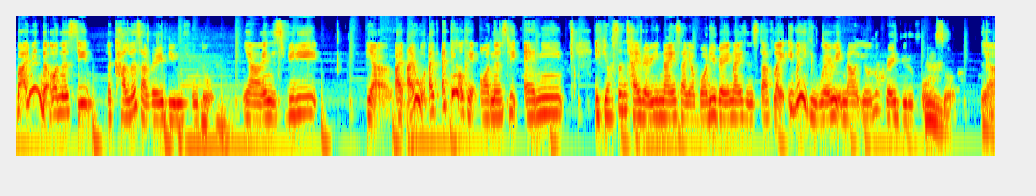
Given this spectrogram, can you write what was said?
But I mean, the honestly, the colors are very beautiful though. Yeah, and it's really. Yeah, I, I, I, think okay. Honestly, any if your 身材 very nice, uh, your body very nice and stuff, like even if you wear it now, you'll look very beautiful. Mm. Also, yeah,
